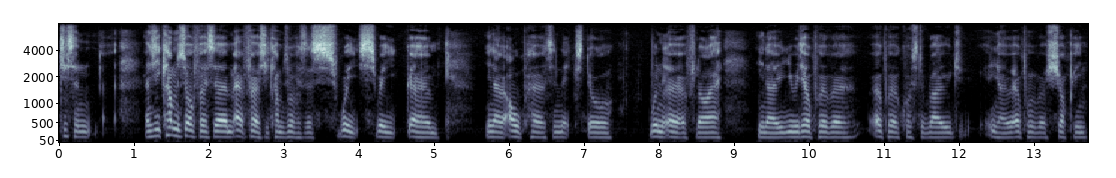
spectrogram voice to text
just an, and she comes off as um, at first she comes off as a sweet, sweet, um, you know, old person next door. Wouldn't hurt a fly. You know, you would help her help her across the road. You know, help her with her shopping.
